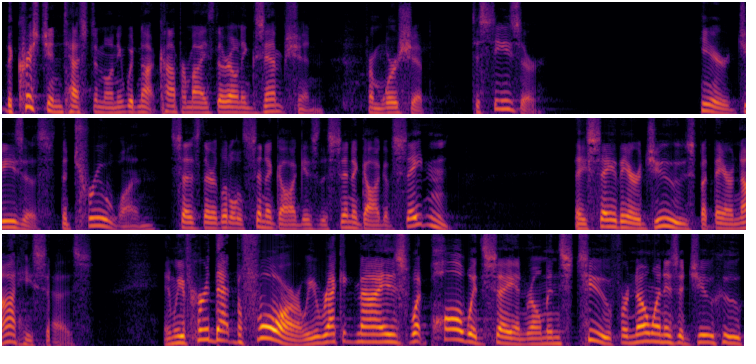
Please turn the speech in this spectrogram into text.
the Christian testimony would not compromise their own exemption from worship to Caesar. Here, Jesus, the true one, says their little synagogue is the synagogue of Satan. They say they are Jews, but they are not, he says. And we've heard that before. We recognize what Paul would say in Romans 2 For no one is a Jew who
